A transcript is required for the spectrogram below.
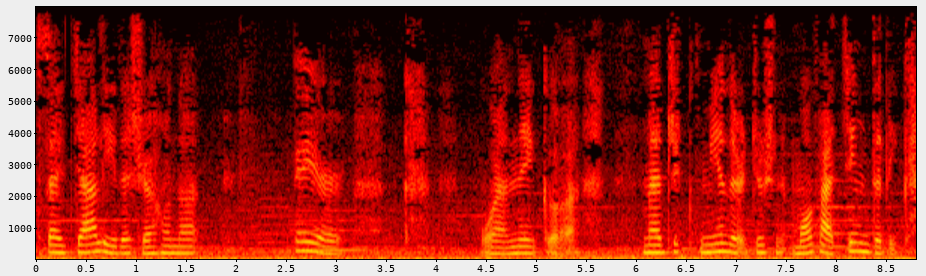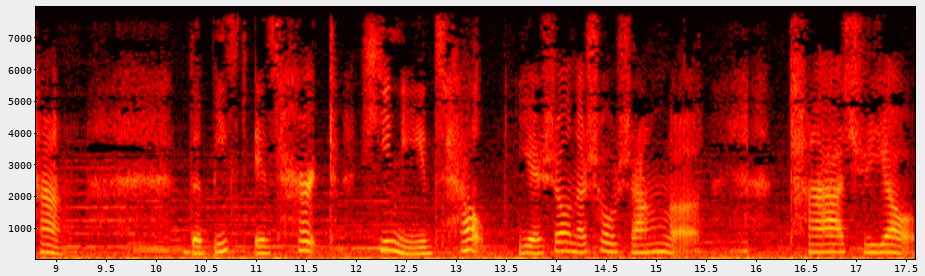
在家里的时候呢，贝尔玩那个 magic mirror，就是魔法镜子里看。The beast is hurt. He needs help. 野兽呢受伤了，他需要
